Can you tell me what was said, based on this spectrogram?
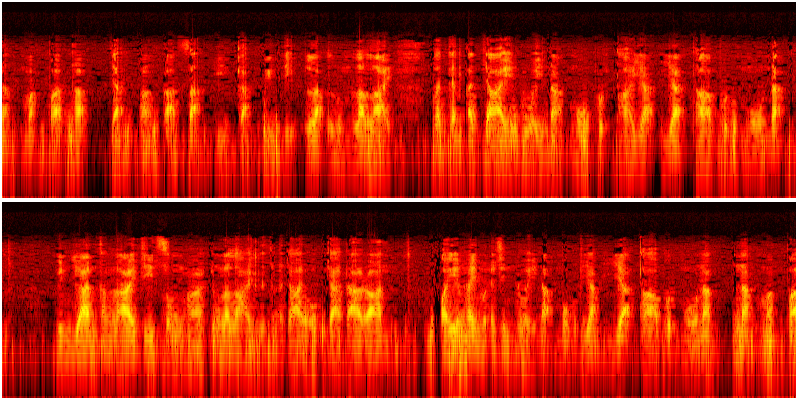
นะทะจะพังกาสะอีกะวิติละลุมละลายละ จายด้วยนะโมพุทธายะยะธาพุทโมนะวิญญาณทั้งหลายที่ส่งมาจงละลายกระจายออกจากดาร้านไปให้หมดสิ้นด้วยนะโมพุทธยะยะธาพุทโมนะนะมะพะ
